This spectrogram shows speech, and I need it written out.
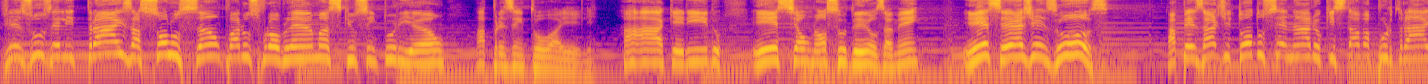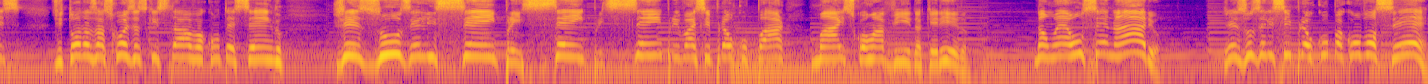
Jesus ele traz a solução para os problemas que o centurião apresentou a ele. Ah, querido, esse é o nosso Deus, amém? Esse é Jesus. Apesar de todo o cenário que estava por trás, de todas as coisas que estavam acontecendo, Jesus, ele sempre, sempre, sempre vai se preocupar mais com a vida, querido. Não é um cenário. Jesus, ele se preocupa com você.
